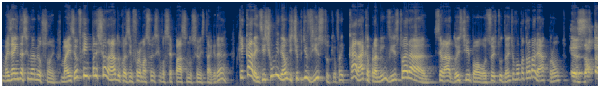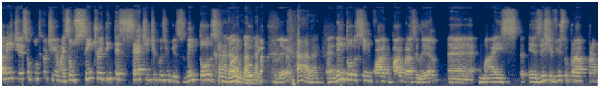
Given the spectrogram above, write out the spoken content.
mas ainda assim não é meu sonho. Mas eu fiquei impressionado com as informações que você passa no seu Instagram, porque, cara, existe um milhão de tipos de visto, que eu falei, caraca, para mim visto era, sei lá, dois tipos, ó, eu sou estudante, eu vou para trabalhar, pronto. Exato exatamente esse é o ponto que eu tinha, mas são 187 tipos de vistos. Nem todos se enquadram para o brasileiro. É, nem todos se enquadram para o brasileiro. É, mas existe visto para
